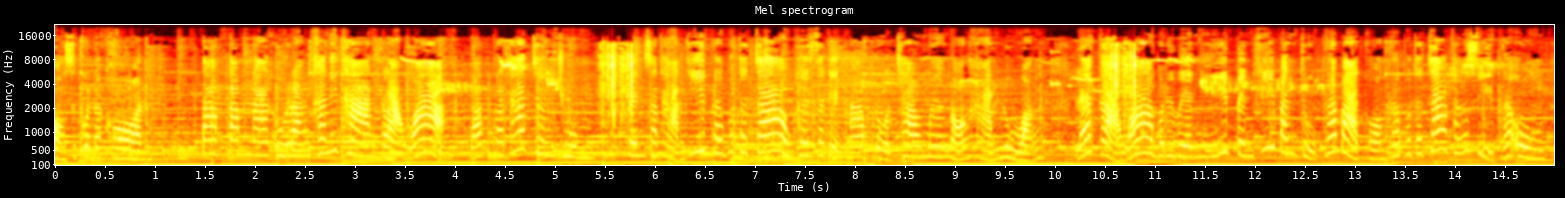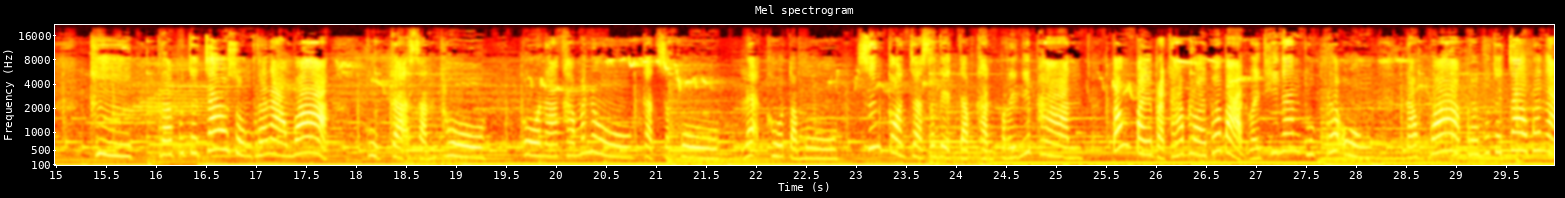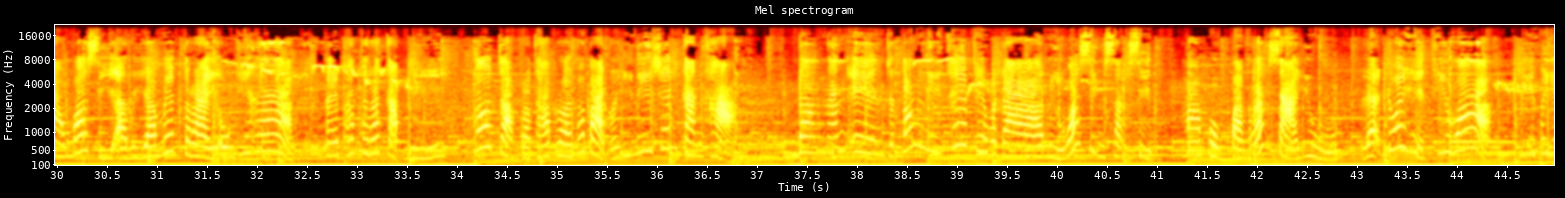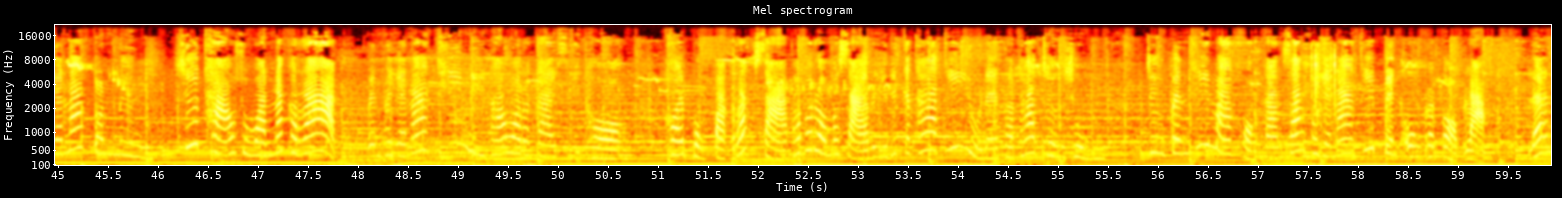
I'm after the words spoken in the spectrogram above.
ของสกลนคร ตามตำนานอุรังคณิธานกล่าวว่า วัดพระธาตุเชิงชุม เป็นสถานที่พระพุทธเจ้าเคยเสด็จมาโปรดชาวเมืองหนองหานหลวง และกล่าวว่าบริเวณนี้เป็นที่บรรจุพระบาทของพระพุทธเจ้าทั้งสี่พระองค์ คือพระพุทธเจ้าทรงพระนามว่า กุกกะสันโธโกนาคามโน กัสสโป และโคตโม ซึ่งก่อนจะเสด็จดับขันปรินิพพาน ต้องไปประทับรอยพระบาทไว้ที่นั่นทุกพระองค์ นับว่า พระพุทธเจ้าพระนามว่าศรีอริยเมตไตรองค์ที่ 5 ในพัทธรกัปนี้ ก็จะประทับรอยพระบาทไว้ที่นี่เช่นกันค่ะ ดังนั้นเองจะต้องมีเทพเทวดาหรือว่าสิ่งศักดิ์สิทธิ์มาปกปักรักษาอยู่ และด้วยเหตุที่ว่า มีพญานาคตนหนึ่ง ชื่อเท้าสุวรรณนคราช เป็นพญานาคที่มีพระวรกายสีทอง คอยปกปักรักษาพระบรมสารีริกธาตุที่อยู่ในพระธาตุเชิงชุม จึงเป็นที่มาของการสร้างพญานาคที่เป็นองค์ประกอบหลัก และ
